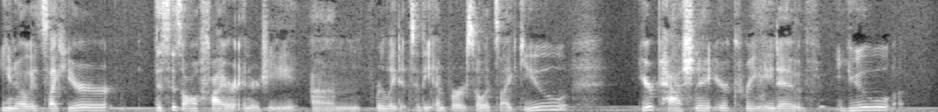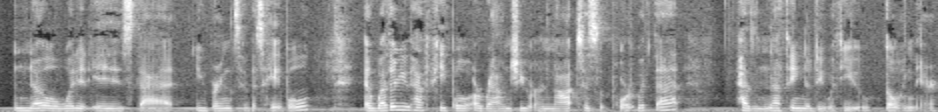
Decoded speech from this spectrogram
you know, it's like you're, this is all fire energy um, related to the Emperor. So it's like you, you're passionate, you're creative, you know what it is that you bring to the table. And whether you have people around you or not to support with that has nothing to do with you going there.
